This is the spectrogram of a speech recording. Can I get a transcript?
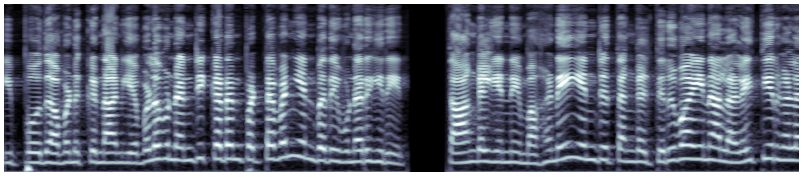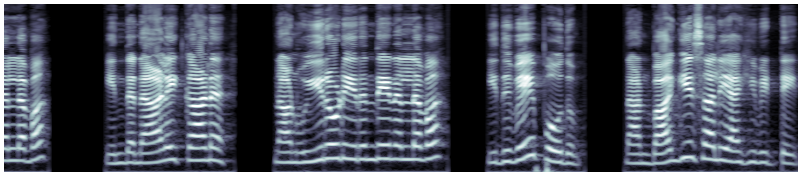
இப்போது அவனுக்கு நான் எவ்வளவு நன்றி கடன் பட்டவன் என்பதை உணர்கிறேன். தாங்கள் என்னை மகனே என்று தங்கள் திருவாயினால் அழைத்தீர்கள் அல்லவா இந்த நாளைக் காண நான் உயிரோடு இருந்தேன் அல்லவா இதுவே போதும். நான் பாக்கியசாலி ஆகிவிட்டேன்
